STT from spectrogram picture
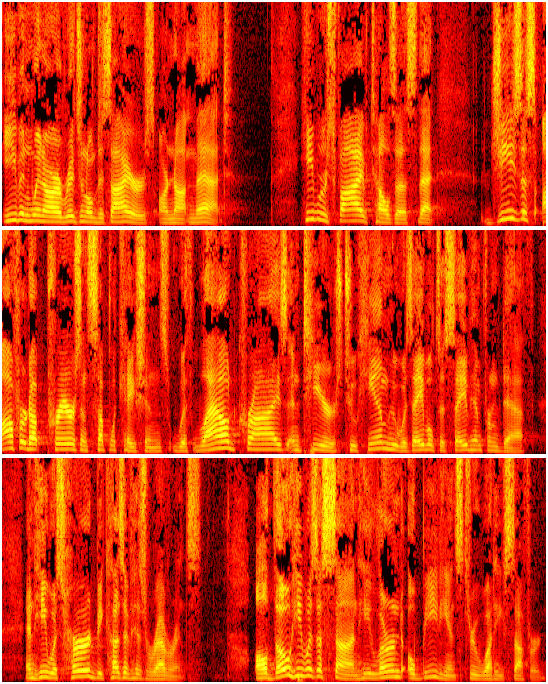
even when our original desires are not met. Hebrews 5 tells us that Jesus offered up prayers and supplications with loud cries and tears to him who was able to save him from death, and he was heard because of his reverence. Although he was a son, he learned obedience through what he suffered.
